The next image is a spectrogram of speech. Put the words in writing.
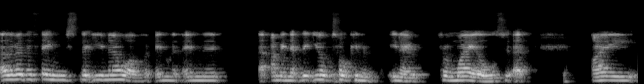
are, there other things that you know of in in the? Uh, I mean, that you're talking, you know, from Wales. Uh, I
